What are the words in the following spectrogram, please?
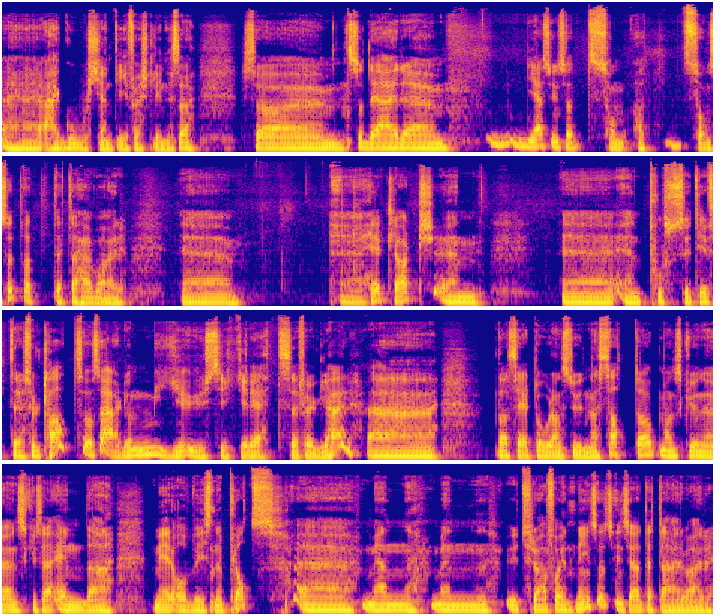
Eh, er godkjent i førstelinje. Så, så, så, det er eh, Jeg syns at, sånn, at, sånn sett at dette her var eh, eh, helt klart en, eh, en positivt resultat. Og så er det jo mye usikkerhet selvfølgelig her. Eh, basert på hvordan studien er satt opp. Man skulle ønske seg enda mer overbevisende plots. Men, men ut fra forventningen så syns jeg at dette her var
